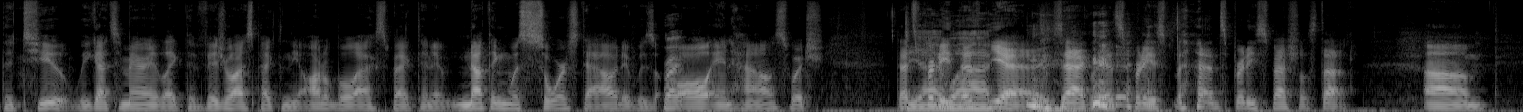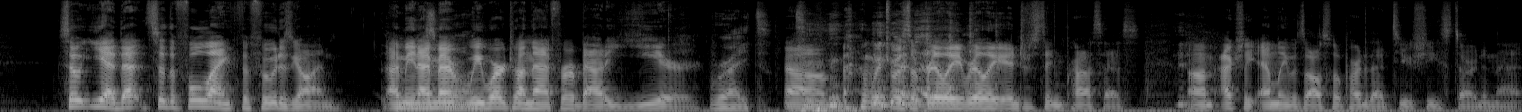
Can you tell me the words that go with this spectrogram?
the two. We got to marry like the visual aspect and the audible aspect, and it, nothing was sourced out. It was Right. all in house, which that's pretty. DIY. That's, yeah, exactly. That's pretty. That's pretty special stuff. Um, so yeah, that so the full length, the food is gone. I mean, I remember gone. we worked on that for about a year, right. um, which was a really really interesting process. Um, actually, Emily was also a part of that too. She starred in that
